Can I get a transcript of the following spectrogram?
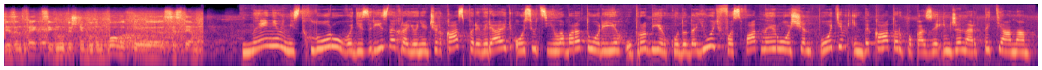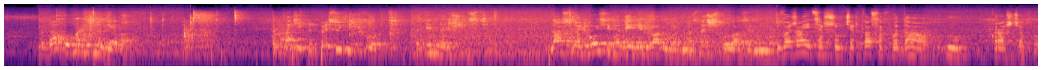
дезінфекції внутрішньобудинкових систем. Нині вміст хлору у воді з різних районів Черкас перевіряють ось у цій лабораторії. У пробірку додають фосфатний розчин. Потім індикатор показує інженер Тетяна. Значить, тут присутній хлор 1,06. У нас 0,8, 1,2 норма, значить вилазимо. Вважається, що в Черкасах вода ну, краща по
